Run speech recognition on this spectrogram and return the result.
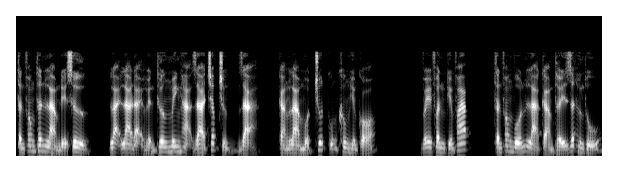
Tần Phong thân làm đế sư, lại là đại huyền thương minh hạ gia chấp trưởng giả, càng là một chút cũng không hiếm có. Về phần kiếm pháp, Tần Phong vốn là cảm thấy rất hứng thú.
